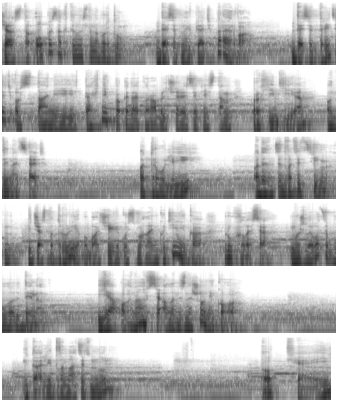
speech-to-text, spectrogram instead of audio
Час та опис активності на борту. 10.05 перерва. 10.30 останній технік покидає корабль через якийсь там прохід є. 11 патрулі. 11.27. Ну, Під час патрулі я побачив якусь маленьку тінь, яка рухалася. Можливо, це була дитина. Я погнався, але не знайшов нікого. І далі 12.0. Окей.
